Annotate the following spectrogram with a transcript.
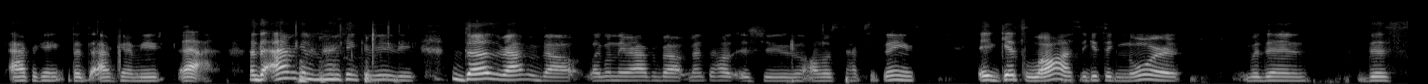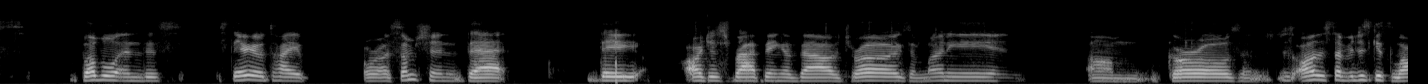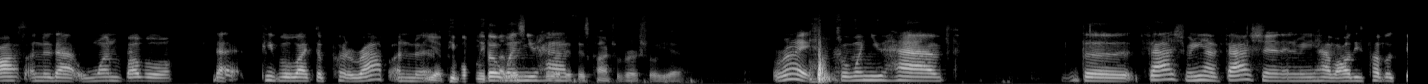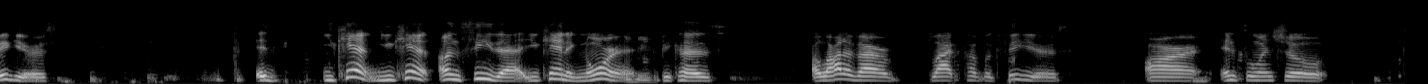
african that the african ah, and the African American community does rap about, like when they rap about mental health issues and all those types of things, it gets lost, it gets ignored within this bubble and this stereotype or assumption that they are just rapping about drugs and money and um, girls and just all this stuff. It just gets lost under that one bubble that people like to put a rap under. Yeah, people only but when you have if it's controversial, yeah. Right. but when you have the fashion when you have fashion and when you have all these public figures it you can't you can't unsee that you can't ignore it mm-hmm. because a lot of our black public figures are influential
